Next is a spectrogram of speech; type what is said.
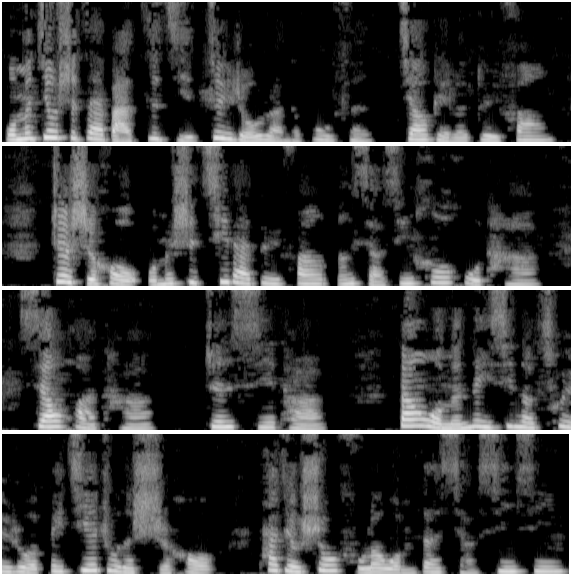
我们就是在把自己最柔软的部分交给了对方。这时候，我们是期待对方能小心呵护它、消化它、珍惜它。当我们内心的脆弱被接住的时候，它就收服了我们的小心心。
